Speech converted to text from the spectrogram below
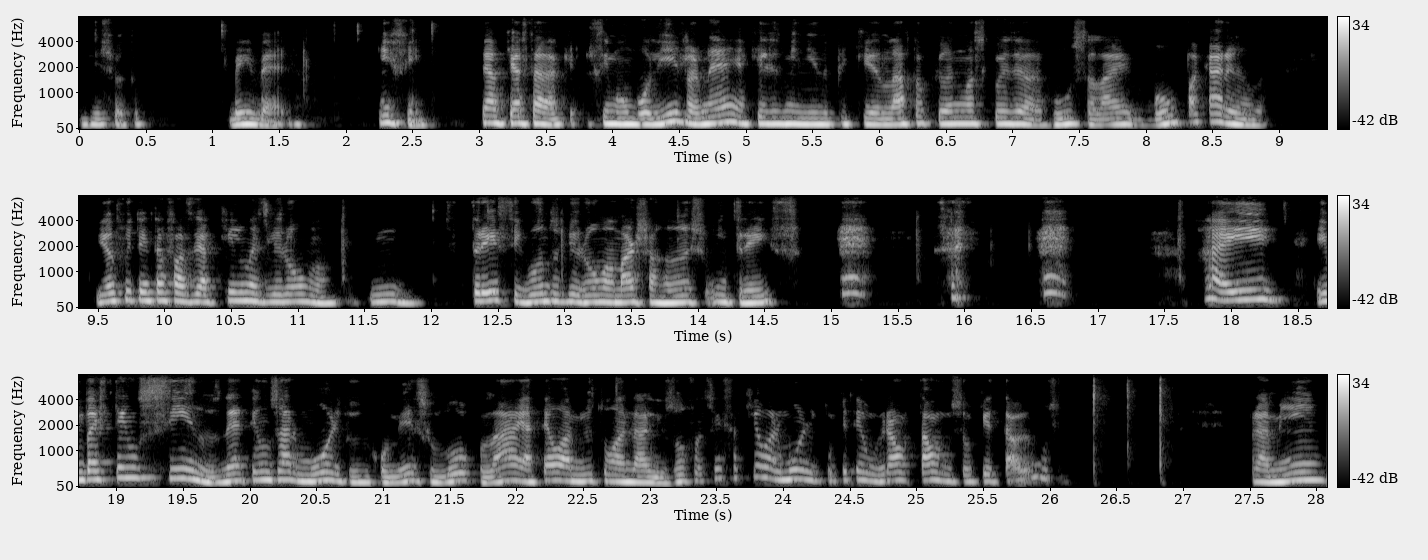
bicho, eu tô bem velho. Enfim, tem a orquestra Simão Bolívar, né? Aqueles meninos pequenos lá tocando umas coisas russas lá, é bom pra caramba. E eu fui tentar fazer aquilo, mas virou uma. Em três segundos virou uma marcha rancho em três. Aí, mas tem uns sinos, né? Tem uns harmônicos no começo, louco lá, e até o Hamilton analisou, falou assim, isso aqui é um harmônico, porque tem um grau tal, não sei o que tal. Eu para mim,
